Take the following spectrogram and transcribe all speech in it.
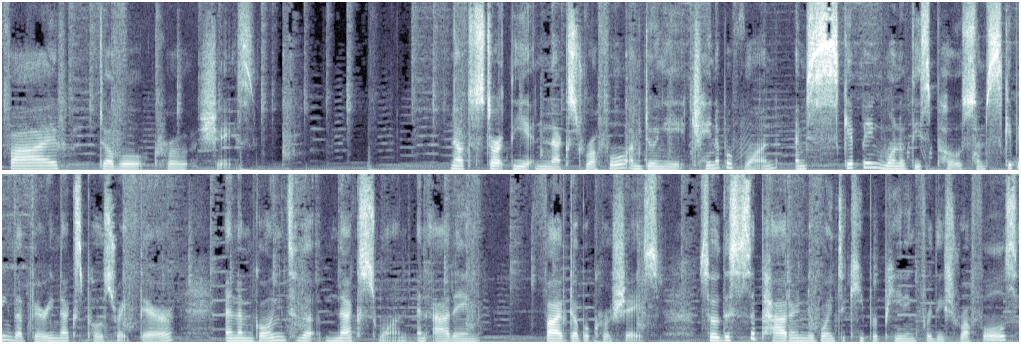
five double crochets. Now to start the next ruffle, I'm doing a chain up of one. I'm skipping one of these posts. I'm skipping that very next post right there. And I'm going to the next one and adding five double crochets. So this is a pattern you're going to keep repeating for these ruffles.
